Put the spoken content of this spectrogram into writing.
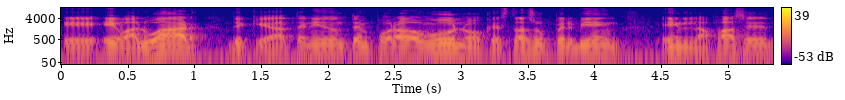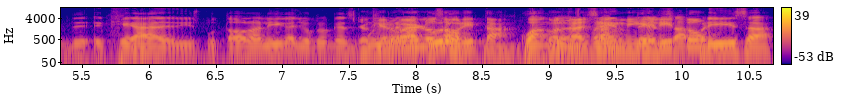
eh, evaluar de que ha tenido un temporada 1, que está súper bien. En la fase de- que ha disputado la liga, yo creo que es Yo muy quiero verlos ahorita, Cuando contra el San enfrente el Miguelito. Saprissa,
